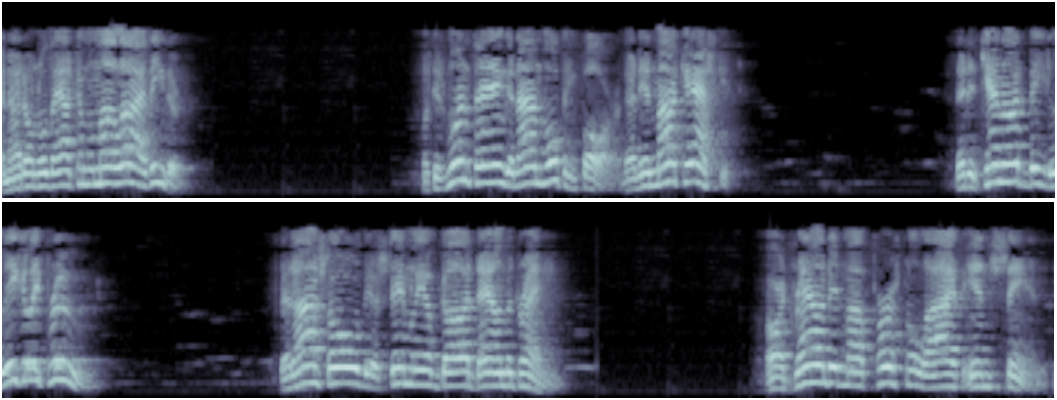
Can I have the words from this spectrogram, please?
And I don't know the outcome of my life either. But there's one thing that I'm hoping for, that in my casket, that it cannot be legally proved that I sold the assembly of God down the drain or drowned my personal life in sin.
